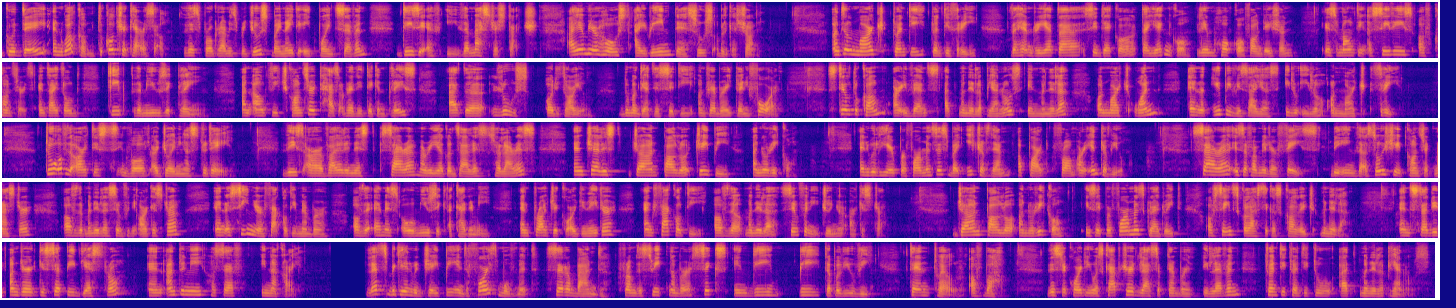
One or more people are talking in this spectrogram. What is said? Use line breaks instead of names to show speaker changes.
Good day and welcome to Culture Carousel. This program is produced by 98.7 DZFE, The Master's Touch. I am your host, Irene De Jesus Obligacion. Until March 2023, the Henrietta Sideco Tayenko Limhoko Foundation is mounting a series of concerts entitled Keep the Music Playing. An outreach concert has already taken place at the Luce Auditorium, Dumaguete City on February 24. Still to come are events at Manila Pianos in Manila on March 1 and at UP Visayas Iloilo on March 3. Two of the artists involved are joining us today. These are violinist Sara Maria Gonzales Solares and cellist John Paulo J.P. Anorico and we'll hear performances by each of them apart from our interview. Sarah is a familiar face, being the Associate Concertmaster of the Manila Symphony Orchestra and a senior faculty member of the MSO Music Academy and project coordinator and faculty of the Manila Symphony Junior Orchestra. John Paulo Anorico is a performance graduate of St. Scholastica's College, Manila and studied under Giuseppe Diestro and Anthony Joseph Inakay. Let's begin with JP in the fourth movement, Sarabande, from the suite number 6 in D BWV 1012 of Bach. This recording was captured last September 11, 2022 at Manila Pianos.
